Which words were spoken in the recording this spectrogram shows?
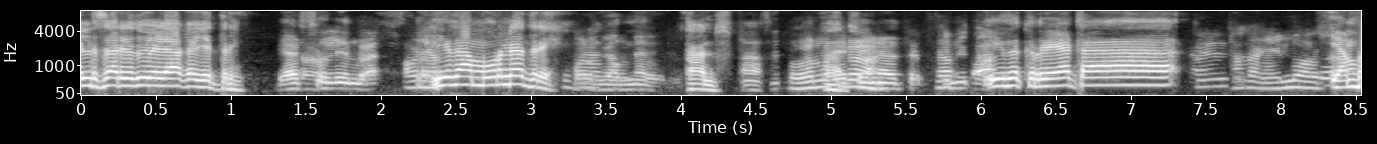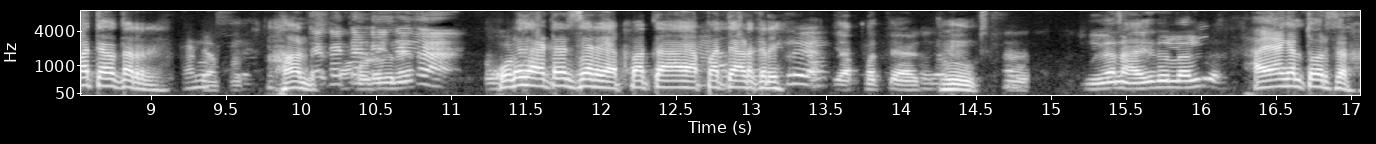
ಎಲ್ಲಿ ಸರ್ ಇದು ಸುಲಿಂದ್ರ ಇದ ಮೂರನೇದ್ರಿ ಹಾನ್ರಿ? ಇದಕ್ ರೇಟ ಎಂಬತ್ ಹೇಳ್ತಾರ್ರಿ ಹಾನ್ರಿ ಹುಡುಗ ಕೊಡೋದ್ ಆಟಾರಿ ಸರ್ ಎಪ್ಪತ್ತ ಎಪ್ಪತ್ತೆರಡಕ್ ರೀ ಎಪ್ಪತ್ತೆರಡು. ಹ್ಮ್. ನೀವೇನ್ ಐದಿಲ್ಲ ಅಲ್ರಿ ಹಂಗಲ್ ತೋರಿ ಸರ್.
